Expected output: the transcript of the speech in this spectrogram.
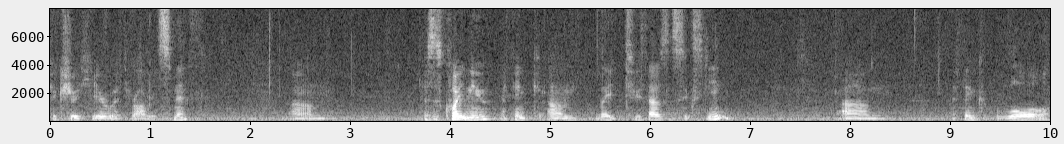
pictured here with Robert Smith. Um, this is quite new, I think um, late 2016. Um, I think Lol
